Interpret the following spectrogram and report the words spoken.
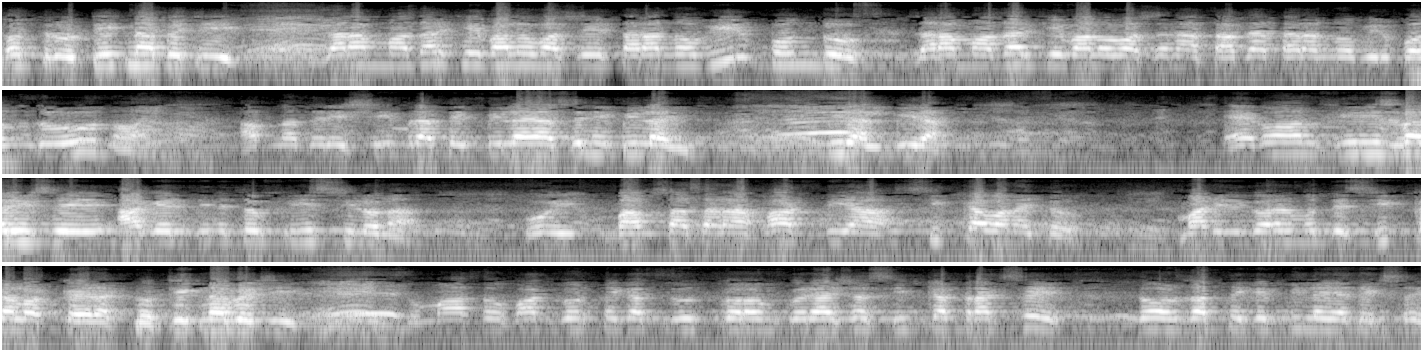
শত্রু ঠিক না বেঠিক যারা মাদারকে ভালোবাসে তারা নবীর বন্ধু, যারা মাদারকে ভালোবাসে না, তাদের তারা নবীর বন্ধু নয়। আপনাদের এই সিমরাতে বিলাই আসেনি বিলাই? বিড়াল বিড়াল। এখন ফ্রিজ বাড়িছে, আগের দিনে তো ফ্রিজ ছিল না। ওই বাপসা ছাড়া ফাট দিয়া শিক্ষা বানাইতো। মাটির ঘরের মধ্যে শিক্ষা লটকায় রাখতো, ঠিক না বেশি মা তো ভাগ্যর থেকে দুধ গরম করে আসা শিক্ষাত রাখছে, দরজার থেকে বিলাইয়া দেখছে।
